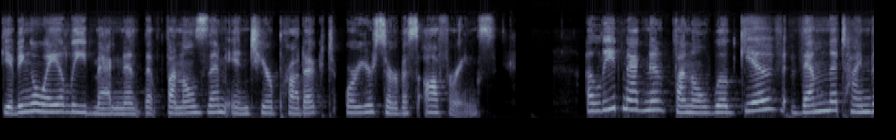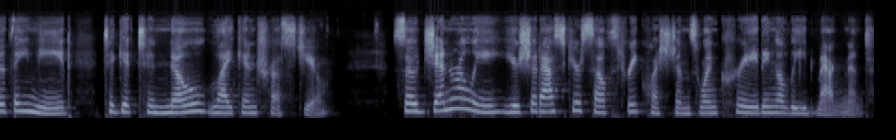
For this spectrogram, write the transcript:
giving away a lead magnet that funnels them into your product or your service offerings. A lead magnet funnel will give them the time that they need to get to know, like, and trust you. So, generally, you should ask yourself three questions when creating a lead magnet.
